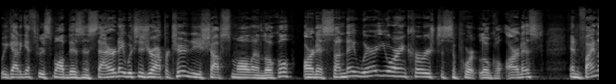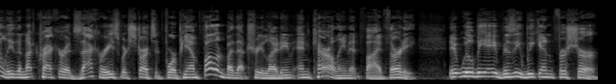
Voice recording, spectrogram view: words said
we got to get through Small Business Saturday, which is your opportunity to shop small and local. Artist Sunday, where you are encouraged to support local artists. And finally, the Nutcracker at Zachary's, which starts at 4 p.m., followed by that tree lighting and caroling at 5.30. It will be a busy weekend for sure.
